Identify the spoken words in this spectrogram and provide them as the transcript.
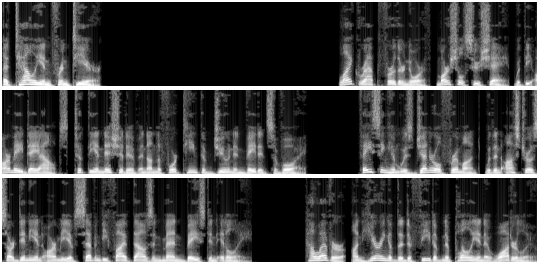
Italian frontier Like Rapp further north, Marshal Suchet, with the Armée des Alpes, took the initiative and on 14 June invaded Savoy. Facing him was General Frimont, with an Austro-Sardinian army of 75,000 men based in Italy. However, on hearing of the defeat of Napoleon at Waterloo,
